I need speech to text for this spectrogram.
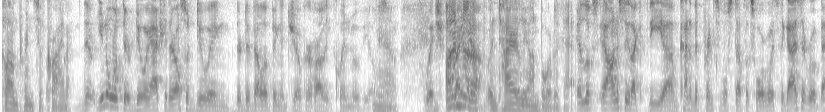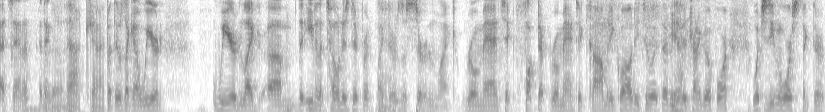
clown prince of crime. they're- you know what they're doing? Actually, they're also doing they're developing a Joker Harley Quinn movie also, which I'm right not now entirely on board with that. it looks honestly like the um, kind of the principal stuff looks horrible. It's the guys that wrote Bad Santa, I think. Okay. Oh god. But there was like a weird, weird like um the even the tone is different. Like there was a certain like romantic, fucked up romantic comedy quality to it that Yeah. they're trying to go for, which is even worse. Like there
